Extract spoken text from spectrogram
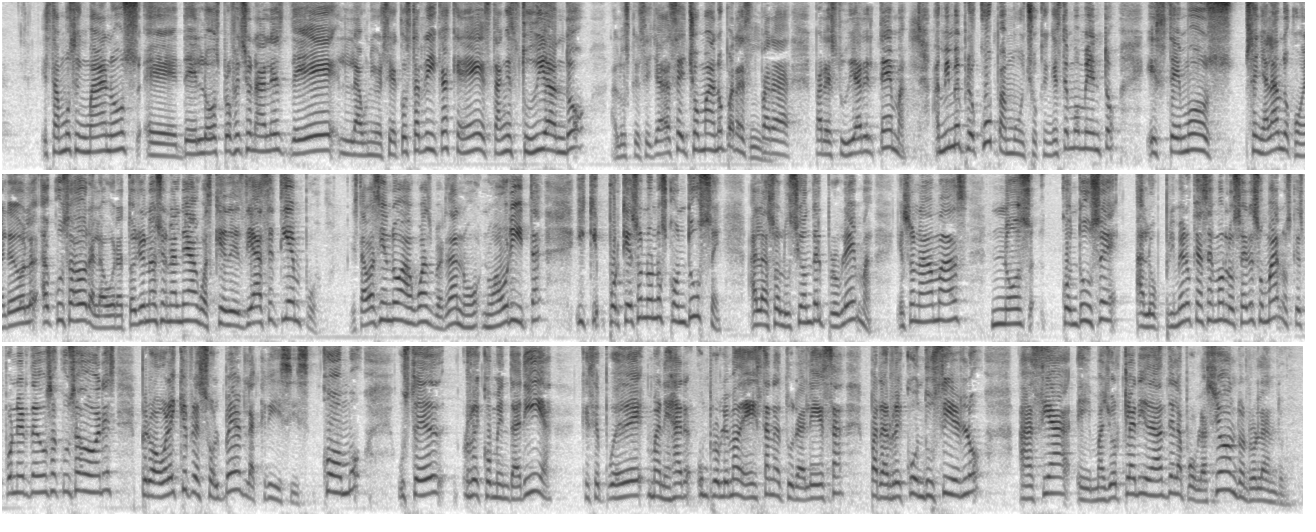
estamos en manos eh, de los profesionales de la Universidad de Costa Rica que están estudiando a los que se ya se ha hecho mano para, mm. para, para estudiar el tema. A mí me preocupa mucho que en este momento estemos señalando con el dedo acusador al Laboratorio Nacional de Aguas, que desde hace tiempo estaba haciendo aguas, ¿verdad? No, no ahorita, y que, porque eso no nos conduce a la solución del problema. Eso nada más nos conduce a lo primero que hacemos los seres humanos, que es poner dedos acusadores, pero ahora hay que resolver la crisis. ¿Cómo usted recomendaría que se puede manejar un problema de esta naturaleza para reconducirlo hacia eh, mayor claridad de la población, don Rolando?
